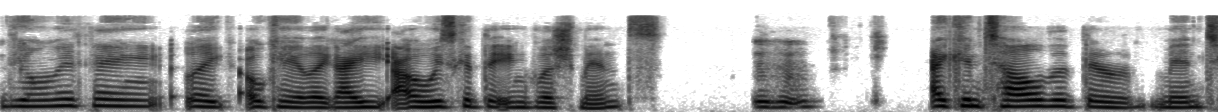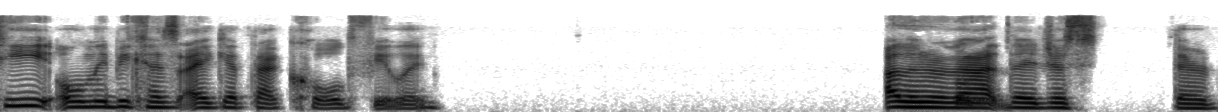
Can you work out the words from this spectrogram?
the only thing like okay, like I, I always get the English mints. hmm I can tell that they're minty only because I get that cold feeling. Other than that, they just they're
